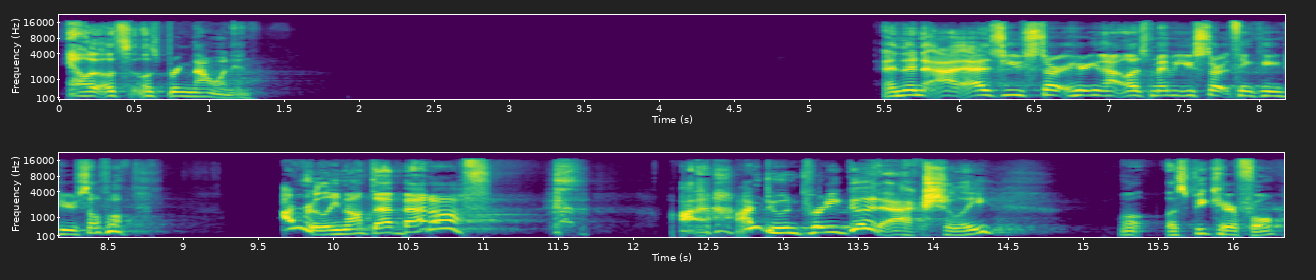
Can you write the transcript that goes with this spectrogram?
yeah, let's, let's bring that one in. And then as you start hearing that list, maybe you start thinking to yourself, well, I'm really not that bad off. I, am doing pretty good, actually. Well, let's be careful.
